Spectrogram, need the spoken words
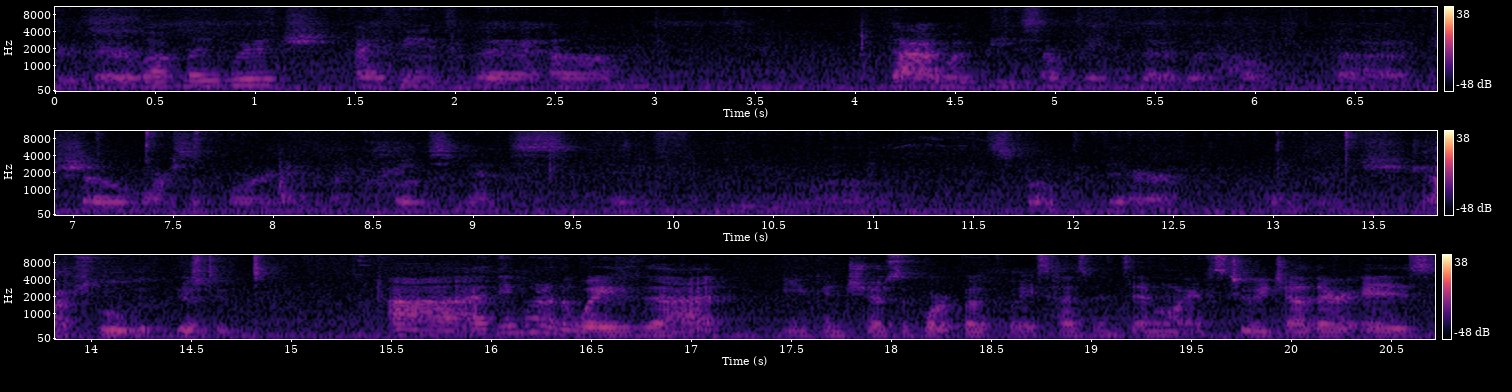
through their love language. I think that um, that would be something that would help uh, show more support and like closeness if you um, spoke their language. Absolutely. Yes, Steve. Uh, I think one of the ways that you can show support both ways, husbands and wives, to each other is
